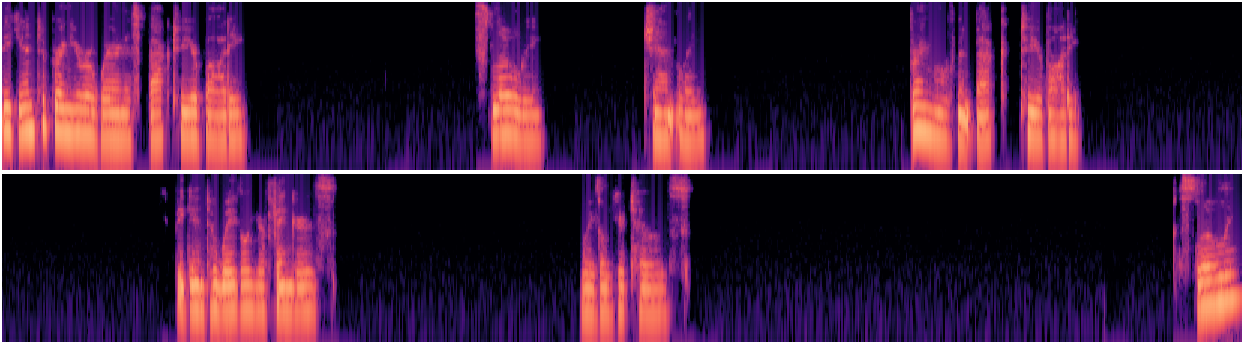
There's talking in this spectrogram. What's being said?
Begin to bring your awareness back to your body. Slowly, gently, bring movement back to your body. Begin to wiggle your fingers, wiggle your toes. Slowly,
